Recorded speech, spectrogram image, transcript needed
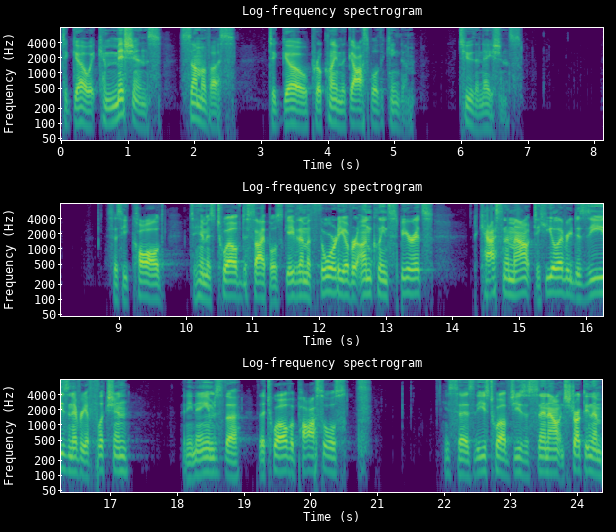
to go. It commissions some of us to go proclaim the gospel of the kingdom to the nations. It says he called to him his 12 disciples, gave them authority over unclean spirits, to cast them out, to heal every disease and every affliction. Then he names the, the 12 apostles he says, These twelve Jesus sent out, instructing them,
